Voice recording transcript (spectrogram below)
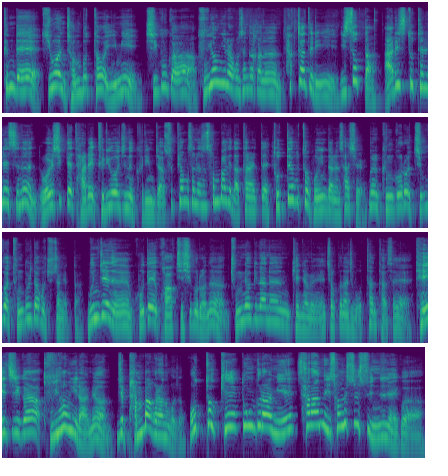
근데 기원 전부터 이미 지구가 구형이라고 생각하는 학자들이 있었다. 아리스토텔레스는 월식 때 달에 드리워지는 그림자, 수평선에서 선박이 나타날 때 돛대부터 보인다는 사실을 근거로 지구가 둥글다고 주장했다. 문제는 고대의 과학 지식으로는 중력이라는 개념에 접근하지 못한 탓에 대지가 구형이라면 이제 반박을 하는 거죠. 어떻게 동그라미에 사람이 서 있을 수 있느냐 이거야.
